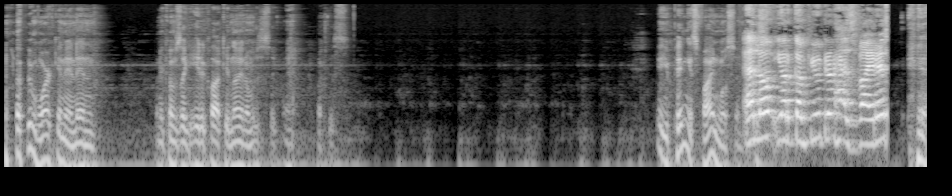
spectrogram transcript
I've been working, and then when it comes like eight o'clock at night, I'm just like, eh, fuck this. Yeah, your ping is fine, Wilson. Hello, your computer has virus. Yeah.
